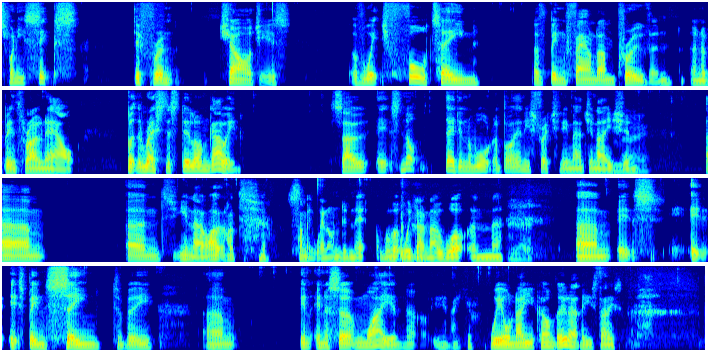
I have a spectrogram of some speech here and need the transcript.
twenty six different charges, of which fourteen have been found unproven and have been thrown out, but the rest are still ongoing. So it's not dead in the water by any stretch of the imagination. No. Um, and you know, I, I, something went on, didn't it? But we don't know what, and uh, Yeah. um, it's it, it's been seen to be um, in in a certain way, and uh, you know, you- we all know you can't do that these days.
